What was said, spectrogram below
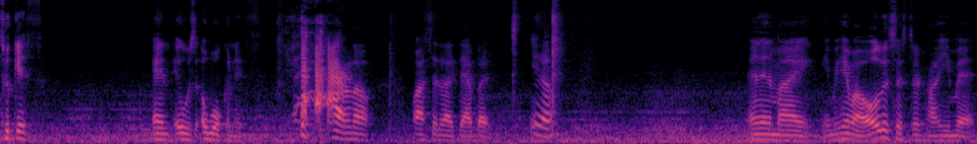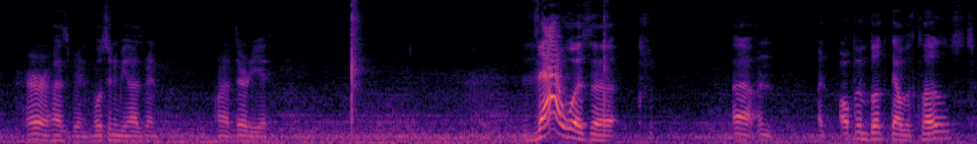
took it, and it was awoken it. I don't know why I said it like that, but you know, And then my and here my older sister, how he met her husband, was gonna be husband, on the thirtieth. That was a, a an, an open book that was closed,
